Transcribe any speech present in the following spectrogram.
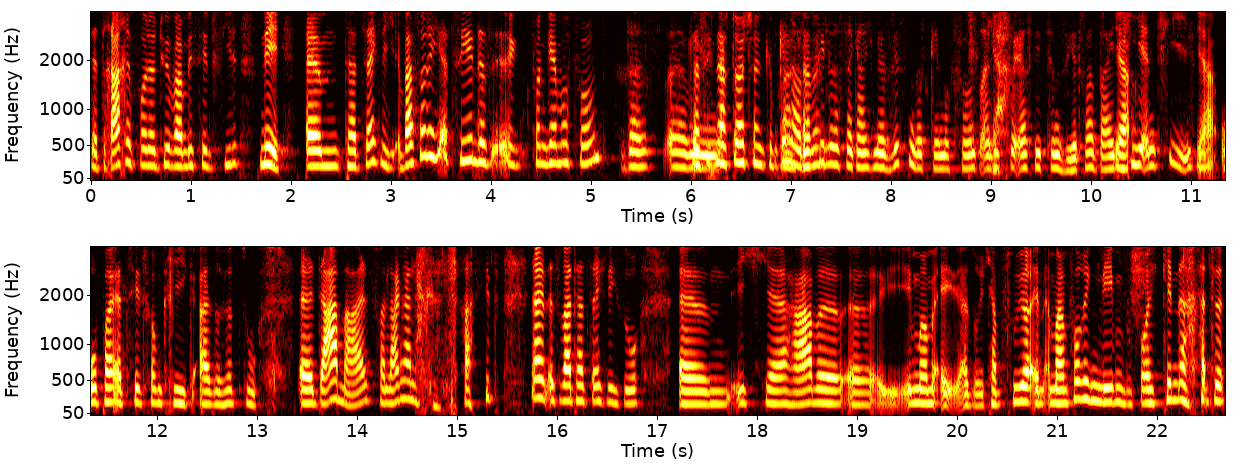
Der Drache vor der Tür war ein bisschen viel. Nee, ähm, tatsächlich. Was soll ich erzählen das, äh, von Game of Thrones? Das, ähm, dass ich nach Deutschland gebracht genau, habe. Genau, dass viele das ja gar nicht mehr wissen, dass Game of Thrones eigentlich ja. zuerst lizenziert war bei ja. TNT. Ja, Opa erzählt vom Krieg, also hört zu. Äh, damals, vor langer, langer Zeit, nein, es war tatsächlich so, ähm, ich äh, habe äh, immer, äh, also ich habe früher in, in meinem vorigen Leben, bevor ich Kinder hatte,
